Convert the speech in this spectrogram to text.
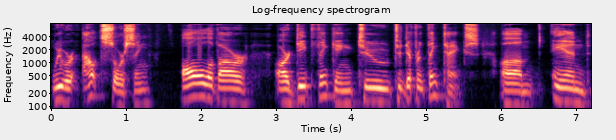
we were outsourcing all of our our deep thinking to to different think tanks. Um, and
